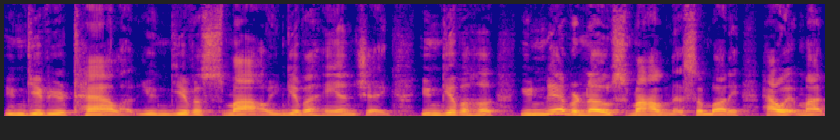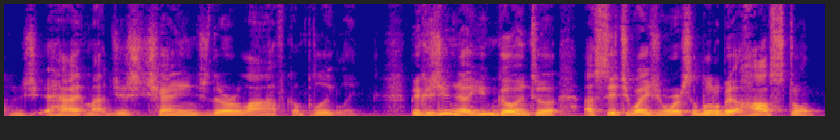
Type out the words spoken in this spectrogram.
You can give your talent. You can give a smile. You can give a handshake. You can give a hug. You never know smiling at somebody how it might how it might just change their life completely. Because you know, you can go into a, a situation where it's a little bit hostile,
